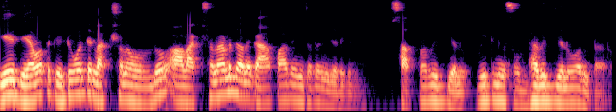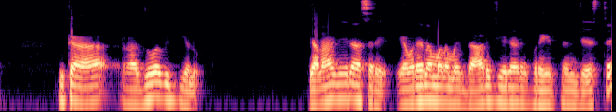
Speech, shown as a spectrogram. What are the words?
ఏ దేవతకు ఎటువంటి లక్షణం ఉందో ఆ లక్షణాన్ని దానికి ఆపాదించడం జరిగింది. సత్వ విద్యలు వీటిని శుద్ధ విద్యలు అంటారు. ఇక రజో విద్యలు ఎలాగైనా సరే ఎవరైనా మన మీద దాడి చేయడానికి ప్రయత్నం చేస్తే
